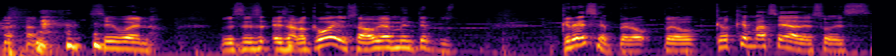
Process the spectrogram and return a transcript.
Sí, bueno, pues es, es a lo que voy, o sea, obviamente pues crece, pero, pero creo que más allá de eso es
